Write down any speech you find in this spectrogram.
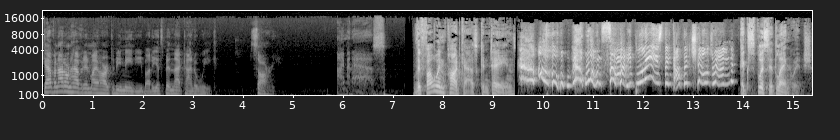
Gavin, I don't have it in my heart to be mean to you, buddy. It's been that kind of week. Sorry. I'm an ass. The following podcast contains Oh, won't somebody please think of the children? explicit language.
